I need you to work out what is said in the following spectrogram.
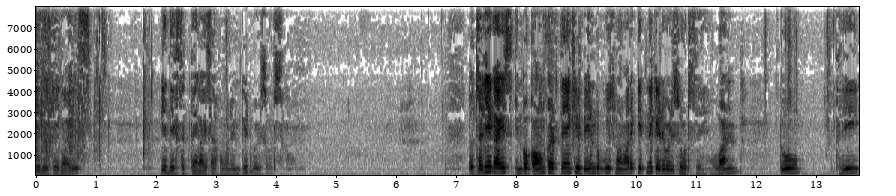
ये देखिए गाइस ये देख सकते हैं गाइस आप हमारे इन कैडबरी शॉर्ट्स को। तो चलिए गाइस इनको काउंट करते हैं कि टेन रुपीज़ में हमारे कितने कैडबरी शॉर्ट्स हैं? One two three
